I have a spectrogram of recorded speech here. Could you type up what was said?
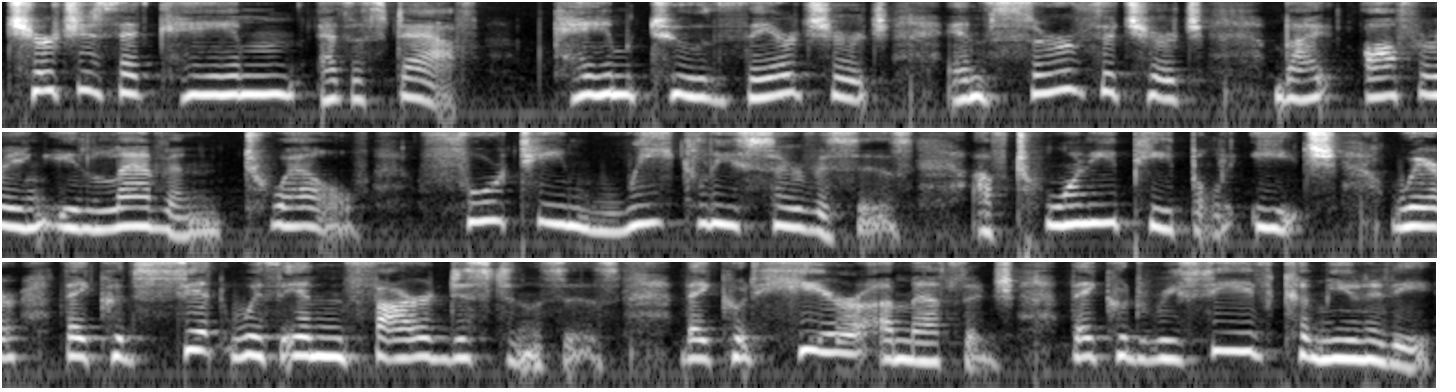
churches that came as a staff came to their church and served the church by offering 11, 12, 14 weekly services of 20 people each, where they could sit within far distances. They could hear a message. They could receive community.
